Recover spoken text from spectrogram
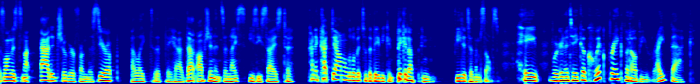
as long as it's not added sugar from the syrup. I liked that they had that option. It's a nice, easy size to kind of cut down a little bit so the baby can pick it up and feed it to themselves. Hey, we're going to take a quick break, but I'll be right back.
